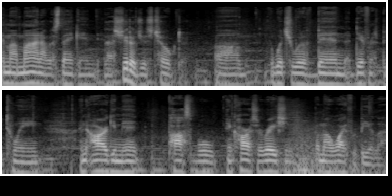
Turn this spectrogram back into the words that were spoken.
in my mind I was thinking I should have just choked her, um, which would have been a difference between an argument, possible incarceration, but my wife would be alive.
